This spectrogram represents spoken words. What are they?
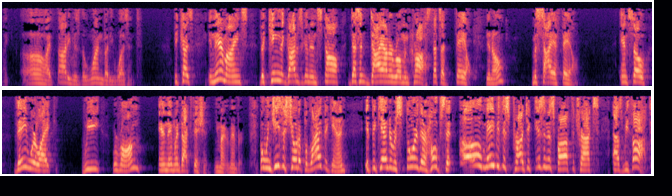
Like, oh, I thought he was the one, but he wasn't. Because in their minds, the king that God is going to install doesn't die on a Roman cross. That's a fail, you know? Messiah fail. And so they were like, we were wrong, and they went back fishing, you might remember. But when Jesus showed up alive again, it began to restore their hopes that, oh, maybe this project isn't as far off the tracks as we thought.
